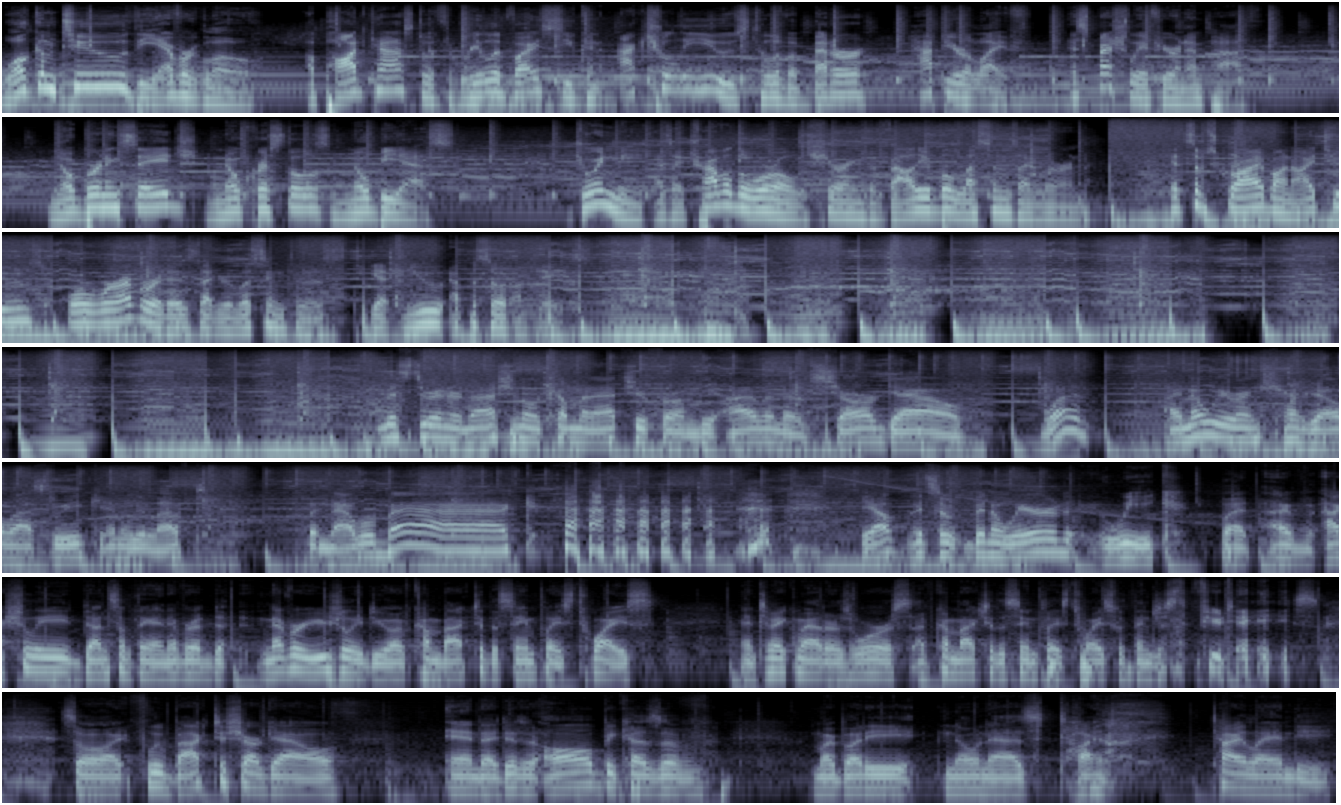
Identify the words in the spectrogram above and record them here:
Welcome to The Everglow, a podcast with real advice you can actually use to live a better, happier life, especially if you're an empath. No burning sage, no crystals, no BS. Join me as I travel the world sharing the valuable lessons I learn. Hit subscribe on iTunes or wherever it is that you're listening to this to get new episode updates. Mr. International coming at you from the island of Siargao. What? I know we were in Siargao last week and we left, but now we're back. yep, it's a, been a weird week, but I've actually done something I never never usually do. I've come back to the same place twice. And to make matters worse, I've come back to the same place twice within just a few days. So I flew back to Siargao and I did it all because of my buddy known as Thai- Thailandy.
